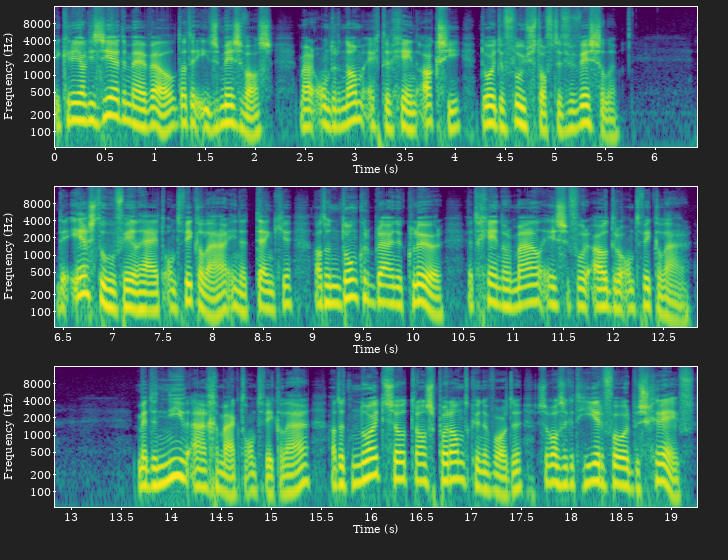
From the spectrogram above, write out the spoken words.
Ik realiseerde mij wel dat er iets mis was, maar ondernam echter geen actie door de vloeistof te verwisselen. De eerste hoeveelheid ontwikkelaar in het tankje had een donkerbruine kleur, hetgeen normaal is voor oudere ontwikkelaar. Met de nieuw aangemaakte ontwikkelaar had het nooit zo transparant kunnen worden zoals ik het hiervoor beschreef.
